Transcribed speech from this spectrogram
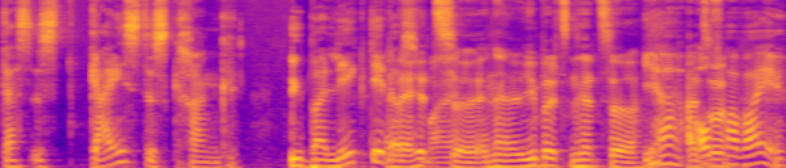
Das ist geisteskrank. Überleg dir In der das Hitze, mal. in der übelsten Hitze. Ja, auf Hawaii.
